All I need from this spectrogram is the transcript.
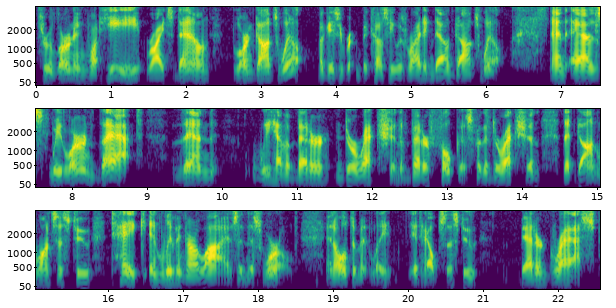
through learning what he writes down, learn God's will because he, because he was writing down God's will. And as we learn that, then we have a better direction, a better focus for the direction that God wants us to take in living our lives in this world. And ultimately, it helps us to better grasp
